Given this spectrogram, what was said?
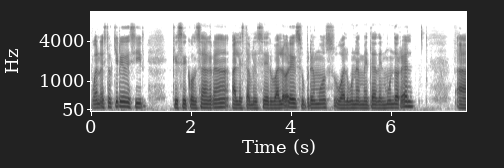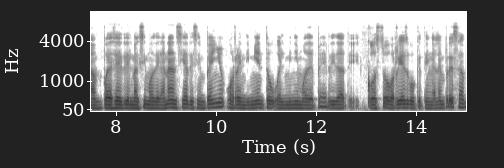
Bueno, esto quiere decir que se consagra al establecer valores supremos o alguna meta del mundo real. Ah, puede ser el máximo de ganancia, desempeño o rendimiento o el mínimo de pérdida de costo o riesgo que tenga la empresa.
